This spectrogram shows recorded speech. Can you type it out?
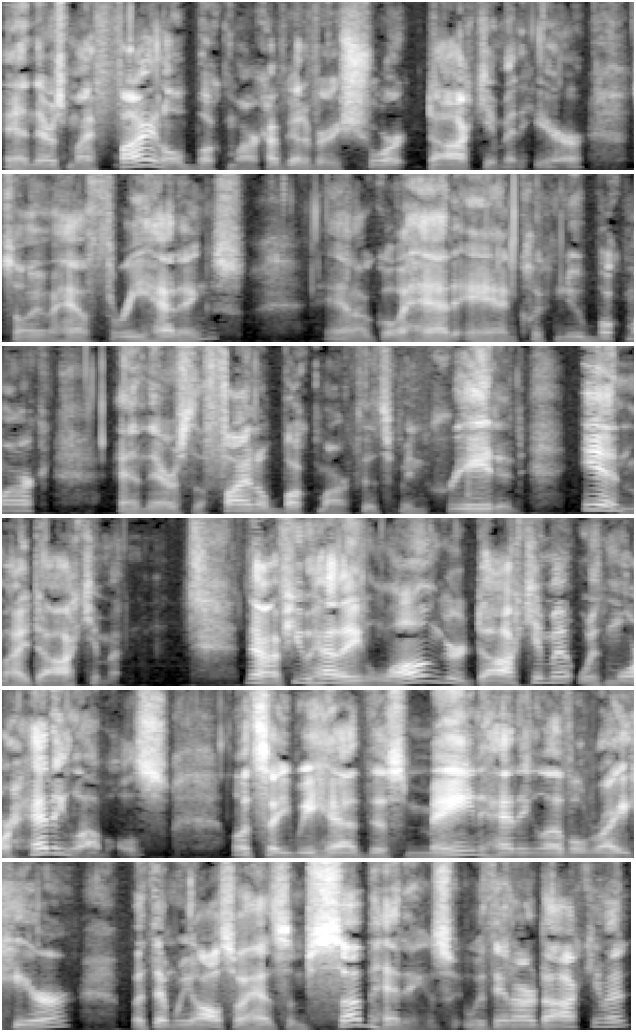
And there's my final bookmark. I've got a very short document here, so I'm going to have three headings. And I'll go ahead and click New Bookmark, and there's the final bookmark that's been created in my document. Now, if you had a longer document with more heading levels, let's say we had this main heading level right here, but then we also had some subheadings within our document.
